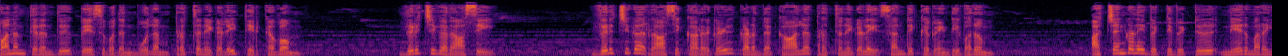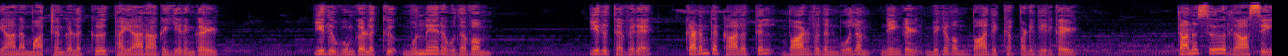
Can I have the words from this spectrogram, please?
மனம் திறந்து பேசுவதன் மூலம் பிரச்சனைகளை தீர்க்கவும். விருச்சிக ராசி. விருச்சிக ராசிக்காரர்கள் கடந்த கால பிரச்சனைகளை சந்திக்க வேண்டி வரும். அச்சங்களை விட்டுவிட்டு நேர்மறையான மாற்றங்களுக்கு தயாராக இருங்கள். இது உங்களுக்கு முன்னேற உதவும். இது தவிர கடந்த காலத்தில் வாழ்வதன் மூலம் நீங்கள் மிகவும் பாதிக்கப்படுவீர்கள். தனுசு ராசி.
